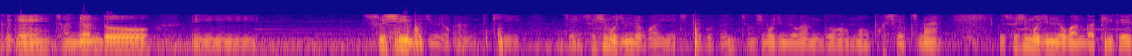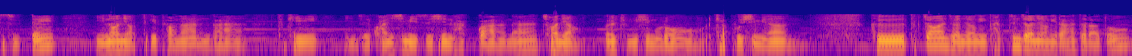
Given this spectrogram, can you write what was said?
그게 전년도 이 수시 모집 요강, 특히 이제 수시 모집 요강이겠죠 대부분. 정시 모집 요강도 뭐 보시겠지만 그 수시 모집 요강과 비교했을 때 인원이 어떻게 변화하는가 특히 이제 관심 있으신 학과나 전형을 중심으로 이렇게 보시면 그 특정한 전형이 같은 전형이라 하더라도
